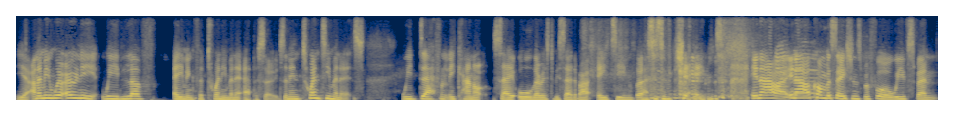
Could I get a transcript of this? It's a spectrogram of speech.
Yeah. And I mean, we're only, we love aiming for 20 minute episodes. And in 20 minutes, we definitely cannot say all there is to be said about 18 verses of James. in our in our conversations before, we've spent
